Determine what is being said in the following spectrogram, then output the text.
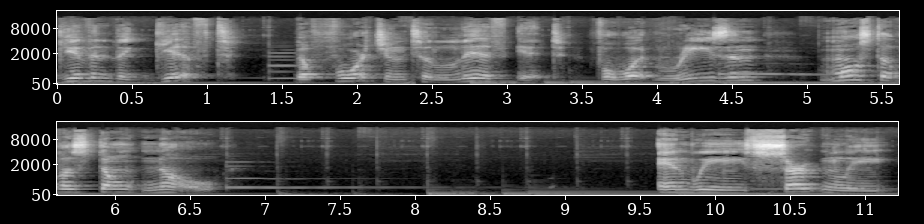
given the gift, the fortune to live it. For what reason? Most of us don't know. And we certainly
